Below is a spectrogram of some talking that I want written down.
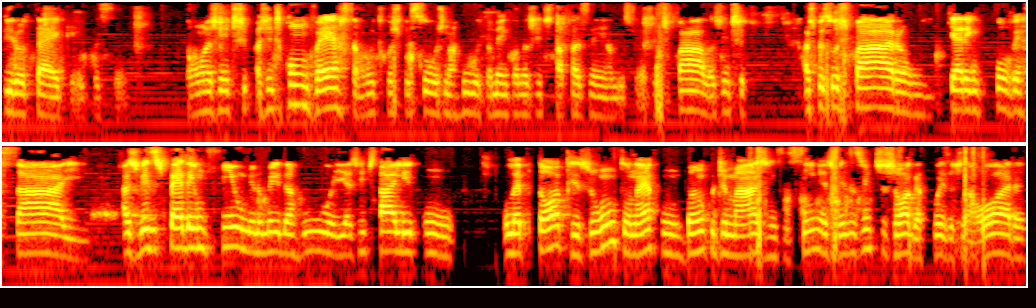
pirotécnico. Assim. Então a gente, a gente conversa muito com as pessoas na rua também quando a gente está fazendo. Assim, a gente fala, a gente, as pessoas param, querem conversar e às vezes pedem um filme no meio da rua e a gente está ali com o laptop junto, né, com um banco de imagens assim. Às vezes a gente joga coisas na hora,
